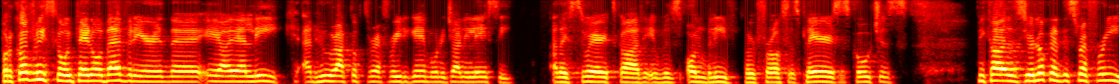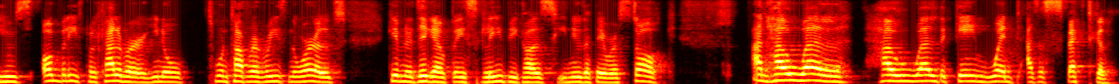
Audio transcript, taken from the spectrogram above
But a couple of weeks ago, we played Old Belvedere in the AIL League, and who racked up the referee the game? Only Johnny Lacey. And I swear to God, it was unbelievable for us as players, as coaches, because you're looking at this referee who's unbelievable caliber. You know, one of the top referees in the world, giving a dig out basically because he knew that they were a stock, and how well how well the game went as a spectacle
